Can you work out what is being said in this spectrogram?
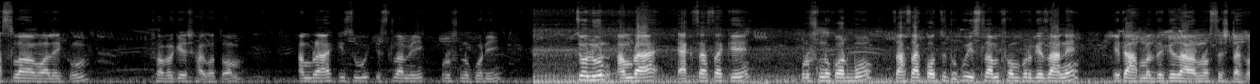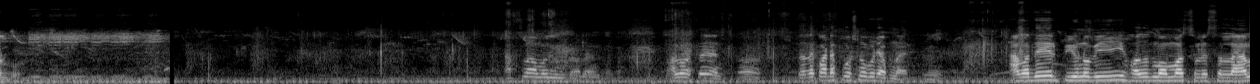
আসসালামু আলাইকুম। সবাইকে স্বাগতম। আমরা কিছু ইসলামিক প্রশ্ন করি। চলুন আমরা এক চাচাকে প্রশ্ন করব। চাচা কতটুকু ইসলাম সম্পর্কে জানে এটা আপনাদেরকে জানানোর চেষ্টা করব। আসসালামু আলাইকুম ভালো আছেন? দাদা কটা প্রশ্ন করি আপনার? আমাদের প্রিয় নবী হজরত মোহাম্মদ সাল্লাম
